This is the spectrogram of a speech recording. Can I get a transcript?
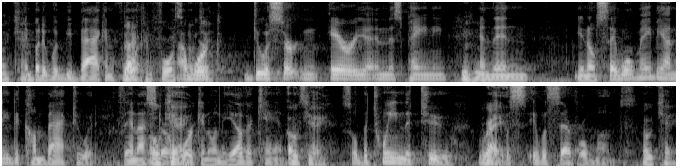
Okay. And- But it would be back and forth. Back and forth, I okay. Work, do a certain area in this painting, mm-hmm. and then, you know, say, well, maybe I need to come back to it. Then I start Okay. working on the other canvas. Okay. So between the two, Right. it was it was several months. Okay.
